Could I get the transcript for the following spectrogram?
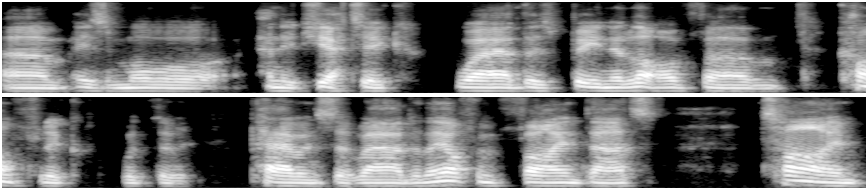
um, is more energetic where there's been a lot of um, conflict with the parents around and they often find that time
